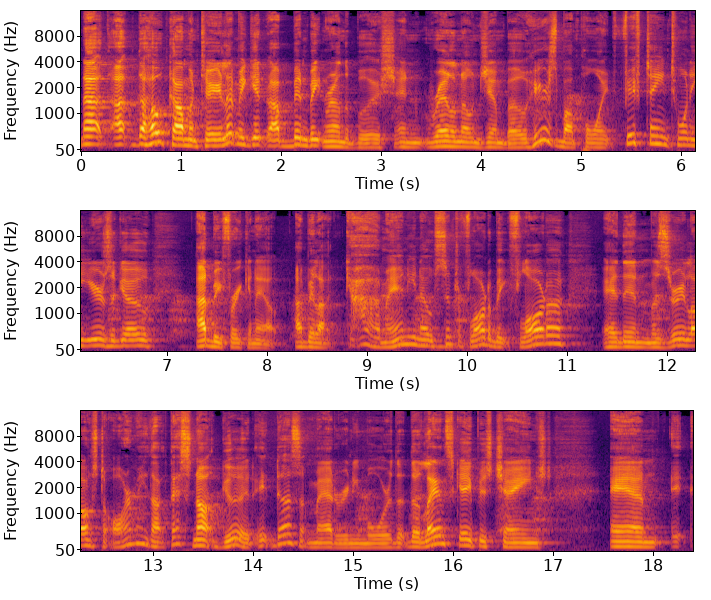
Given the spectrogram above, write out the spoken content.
Now, I, the whole commentary, let me get, I've been beating around the bush and railing on Jimbo. Here's my point 15, 20 years ago, I'd be freaking out. I'd be like, God, man, you know, Central Florida beat Florida and then Missouri lost to Army. Like, that's not good. It doesn't matter anymore. The, the landscape has changed. And it,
